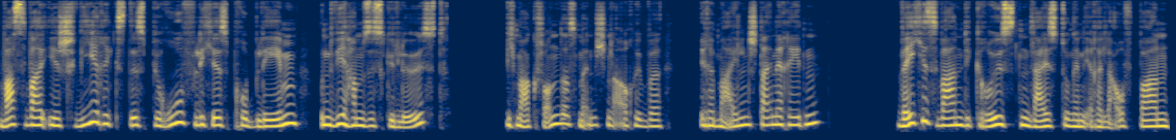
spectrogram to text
Was war Ihr schwierigstes berufliches Problem und wie haben Sie es gelöst? Ich mag schon, dass Menschen auch über ihre Meilensteine reden. Welches waren die größten Leistungen Ihrer Laufbahn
